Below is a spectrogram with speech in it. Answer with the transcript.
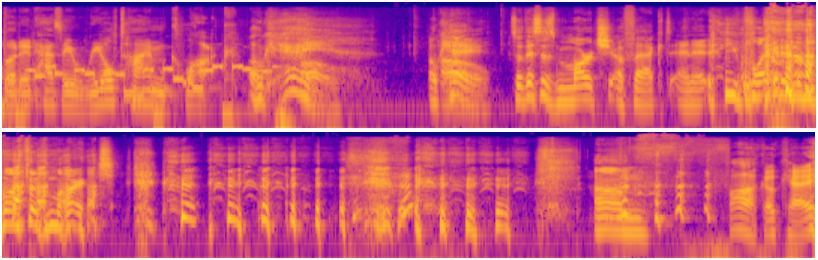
but it has a real-time clock. Okay. Okay. Oh. So this is March effect, and it you play it in the month of March. Um, Fuck. Okay.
